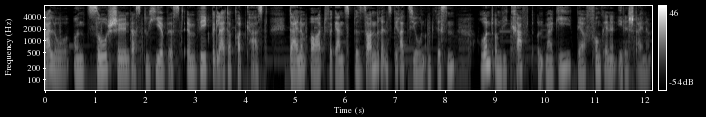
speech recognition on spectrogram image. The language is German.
Hallo und so schön, dass du hier bist im Wegbegleiter Podcast, deinem Ort für ganz besondere Inspiration und Wissen rund um die Kraft und Magie der funkelnden Edelsteine.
